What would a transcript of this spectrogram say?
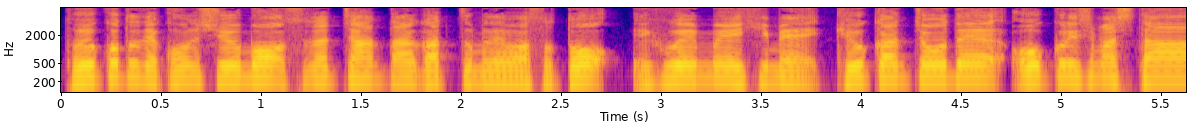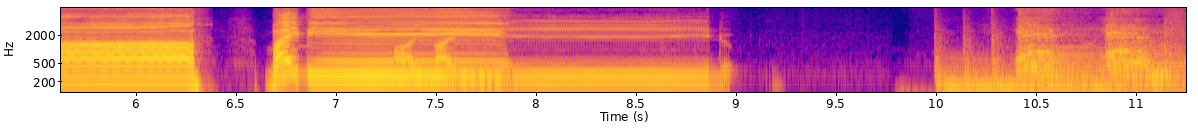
ということで今週もスナッチハンターガッツムネワソと FM 愛媛旧館長でお送りしました。バイビーバイバイビー。FM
